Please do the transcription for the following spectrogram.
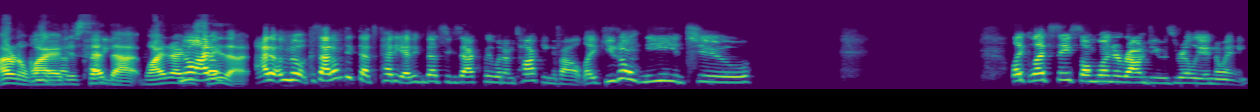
I don't know why I that's just said that. Why did I No, just I say that? I don't know because I don't think that's petty. I think that's exactly what I'm talking about. Like you don't need to like let's say someone around you is really annoying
